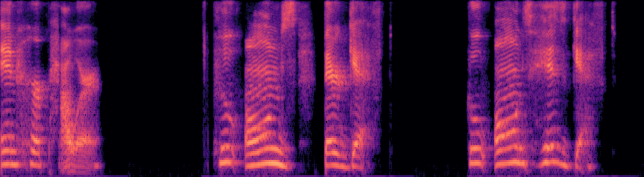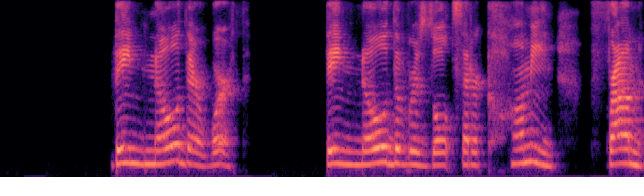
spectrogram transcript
in her power, who owns their gift, who owns his gift. They know their worth. They know the results that are coming from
